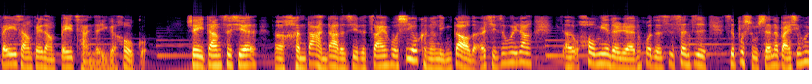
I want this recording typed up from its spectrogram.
非常非常悲惨的一个后果。所以，当这些呃很大很大的这些的灾祸是有可能临到的，而且是会让呃后面的人，或者是甚至是不属神的百姓，会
